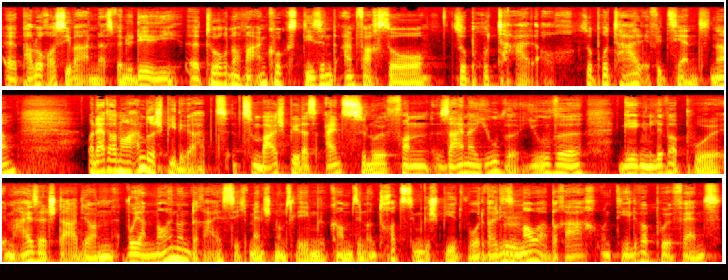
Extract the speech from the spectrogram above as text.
Äh, Paulo Rossi war anders. Wenn du dir die äh, Tore nochmal anguckst, die sind einfach so, so brutal auch. So brutal effizient. Ne? Und er hat auch noch andere Spiele gehabt. Zum Beispiel das 1 zu 0 von seiner Juve. Juve gegen Liverpool im Heysel-Stadion, wo ja 39 Menschen ums Leben gekommen sind und trotzdem gespielt wurde, weil diese Mauer brach und die Liverpool-Fans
